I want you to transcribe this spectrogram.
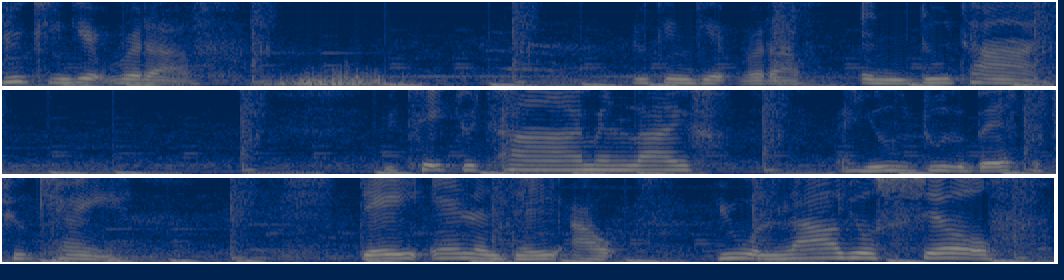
you can get rid of. You can get rid of in due time. You take your time in life and you do the best that you can. Day in and day out. You allow yourself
